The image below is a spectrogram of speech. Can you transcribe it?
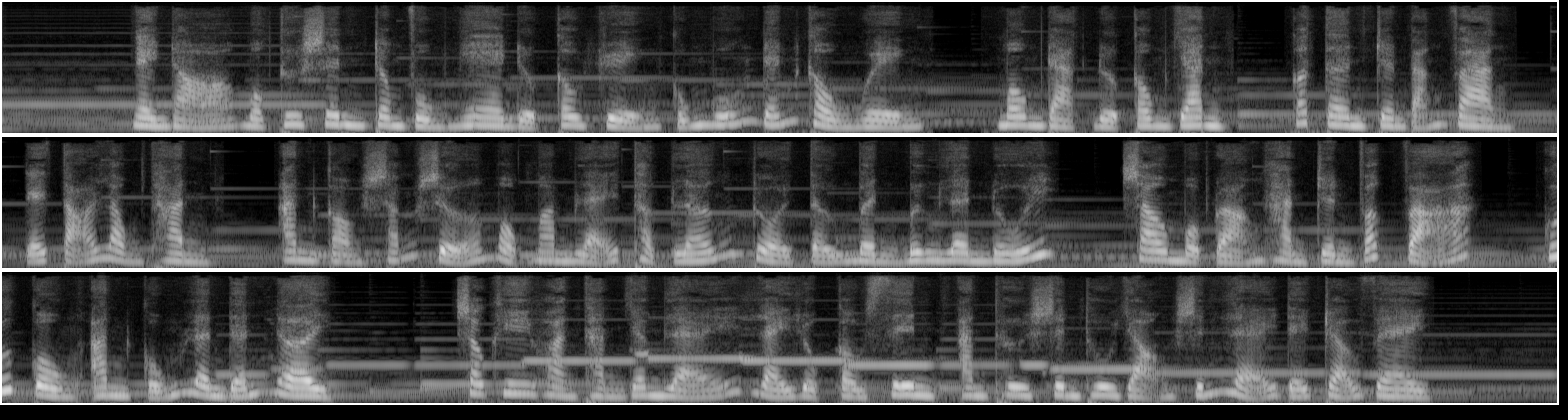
Ngày nọ, một thư sinh trong vùng nghe được câu chuyện cũng muốn đến cầu nguyện, mong đạt được công danh, có tên trên bảng vàng. Để tỏ lòng thành, anh còn sắm sửa một mâm lễ thật lớn rồi tự mình bưng lên núi. Sau một đoạn hành trình vất vả, cuối cùng anh cũng lên đến nơi. Sau khi hoàn thành dân lễ, lạy lục cầu xin, anh thư sinh thu dọn sính lễ để trở về.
